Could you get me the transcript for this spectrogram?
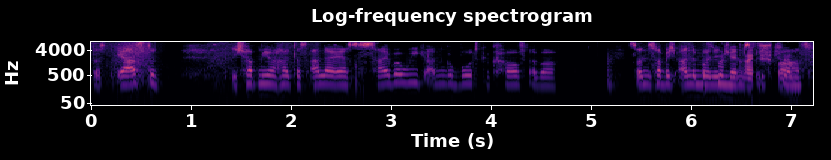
das erste, ich habe mir halt das allererste Cyber Week Angebot gekauft, aber sonst habe ich alle meine Gems 30 gespart. Gems.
